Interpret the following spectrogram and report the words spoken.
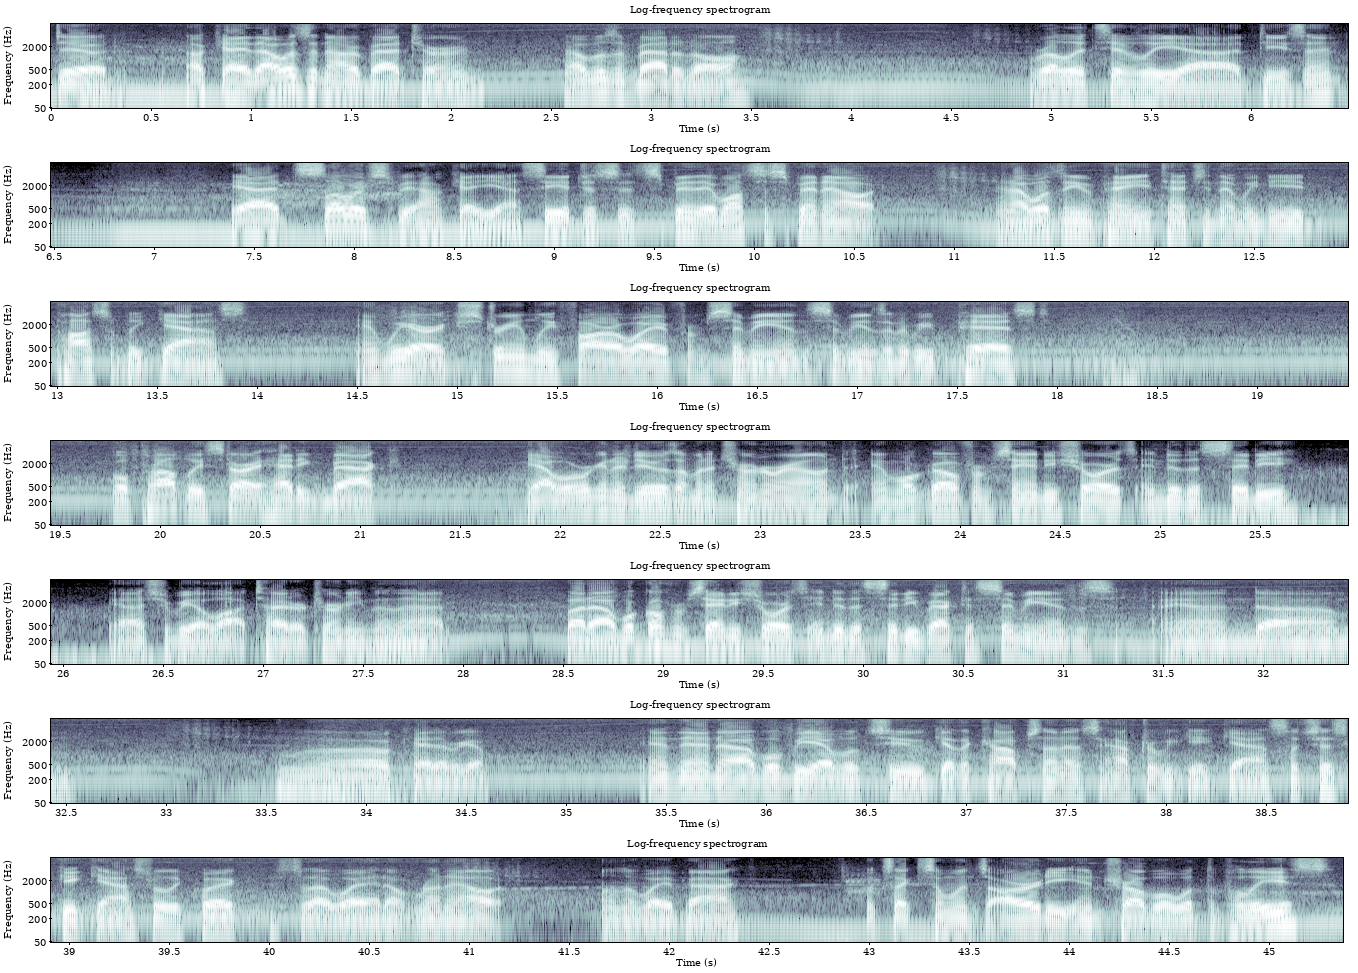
Dude. Okay, that was not a bad turn. That wasn't bad at all. relatively uh, decent. Yeah, it's slower spin. Okay, yeah. See, it just it spin. It wants to spin out, and I wasn't even paying attention that we need possibly gas, and we are extremely far away from Simeon. Simeon's gonna be pissed. We'll probably start heading back. Yeah, what we're gonna do is I'm gonna turn around and we'll go from Sandy Shores into the city. Yeah, it should be a lot tighter turning than that. But uh, we'll go from Sandy Shores into the city back to Simeon's, and um, okay, there we go. And then uh, we'll be able to get the cops on us after we get gas. Let's just get gas really quick, so that way I don't run out on the way back. Looks like someone's already in trouble with the police.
